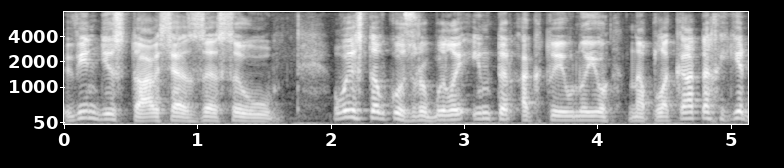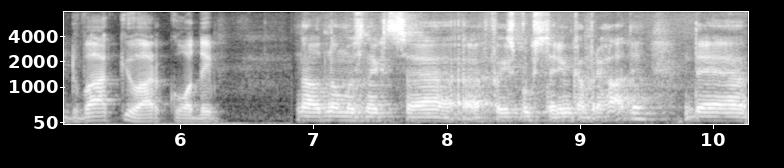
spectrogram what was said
він дістався з ЗСУ. Виставку зробили інтерактивною. На плакатах є два QR-коди. На одному з них це Фейсбук-сторінка бригади, де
